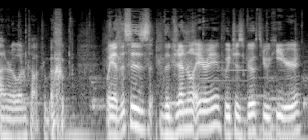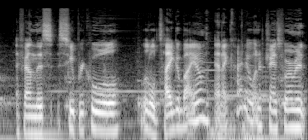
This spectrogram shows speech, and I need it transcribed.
I don't know what I'm talking about. but yeah, this is the general area. If we just go through here, I found this super cool little taiga biome, and I kind of want to transform it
